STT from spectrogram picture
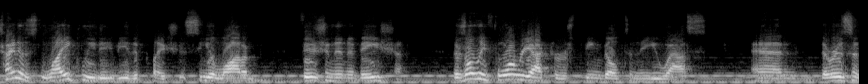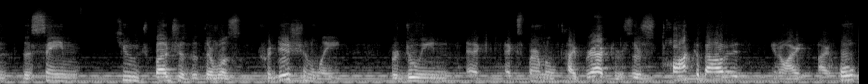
China is likely to be the place you see a lot of vision innovation. There's only four reactors being built in the US, and there isn't the same huge budget that there was traditionally for doing ex- experimental type reactors. There's talk about it. You know, I, I hope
